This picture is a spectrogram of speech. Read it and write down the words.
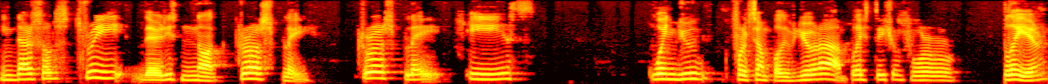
in Dark Souls 3 there is not crossplay. Crossplay is when you, for example, if you're a PlayStation 4 player,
